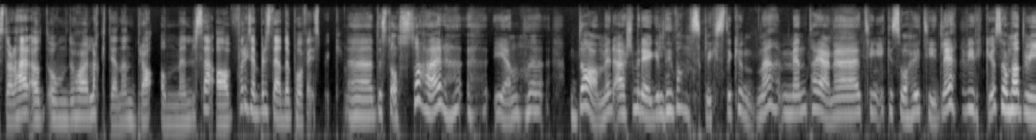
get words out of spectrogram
står det her, at om du har lagt igjen en bra anmeldelse av f.eks. stedet på Facebook. Eh, Det står også her, igjen, damer er som regel de vanskeligste kundene. Menn tar gjerne ting ikke så høytidelig. Det virker jo som at vi,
